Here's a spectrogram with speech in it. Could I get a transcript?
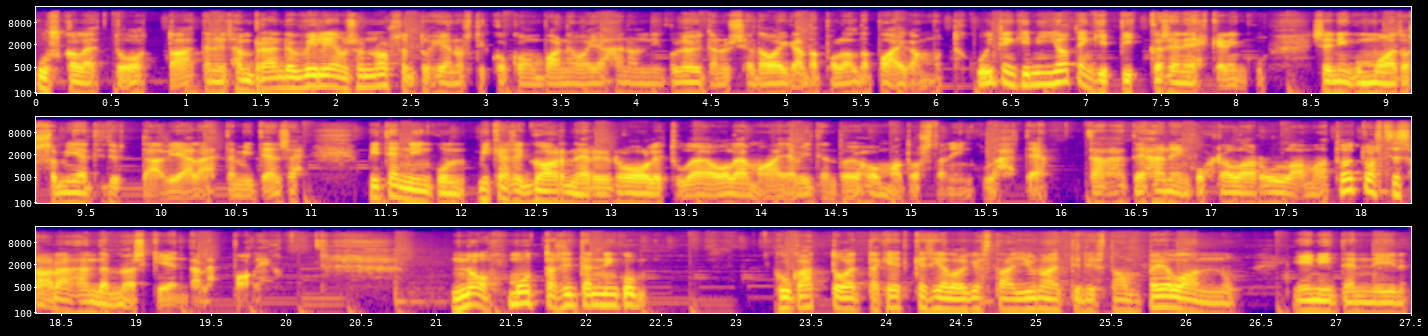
uskallettu ottaa. Että nythän Brandon Williams on nostettu hienosti kokoonpanoa ja hän on niin kuin löytänyt sieltä oikealta puolelta paikan, mutta kuitenkin niin jotenkin pikkasen ehkä niin kuin, se niin kuin mua tuossa mietityttää vielä, että miten se, miten niin kuin, mikä se Garnerin rooli tulee olemaan ja miten toi homma tuosta niin kuin lähtee, lähtee hänen kohdallaan rullaamaan. Toivottavasti saadaan häntä myös kentälle paljon. No, mutta sitten niin kuin kun katsoo, että ketkä siellä oikeastaan Unitedista on pelannut eniten, niin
